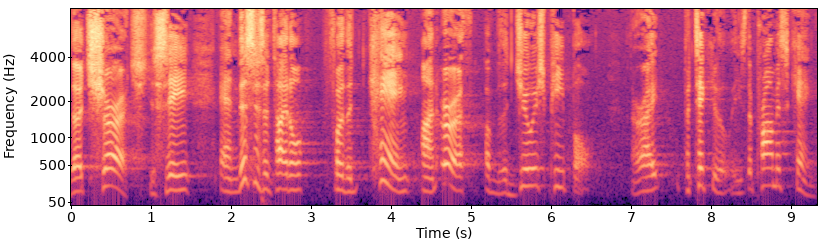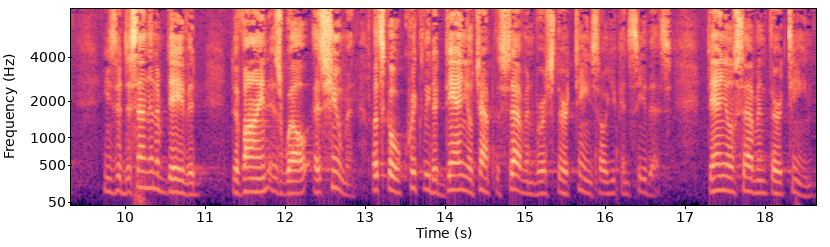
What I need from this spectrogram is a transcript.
the church, you see. And this is a title for the king on earth of the Jewish people, all right? Particularly, he's the promised king. He's a descendant of David, divine as well as human. Let's go quickly to Daniel chapter 7, verse 13, so you can see this. Daniel 7, 13.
